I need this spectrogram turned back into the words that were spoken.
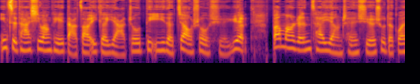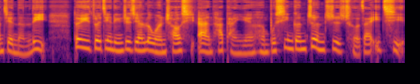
因此，他希望可以打造一个亚洲第一的教授学院，帮忙人才养成学术的关键能力。对于最近林志坚论文抄袭案，他坦言很不幸跟政治扯在一起，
